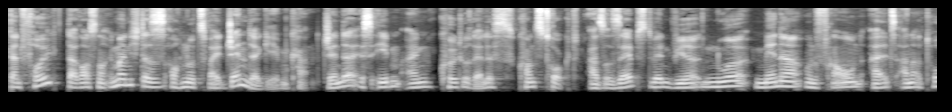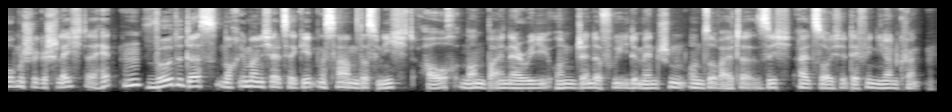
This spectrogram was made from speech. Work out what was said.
Dann folgt daraus noch immer nicht, dass es auch nur zwei Gender geben kann. Gender ist eben ein kulturelles Konstrukt. Also selbst wenn wir nur Männer und Frauen als anatomische Geschlechter hätten, würde das noch immer nicht als Ergebnis haben, dass nicht auch non-binary und genderfluide Menschen und so weiter sich als solche definieren könnten.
